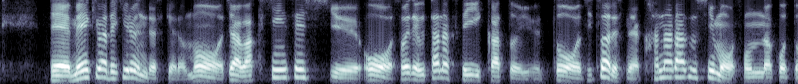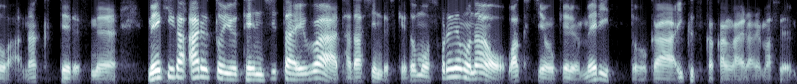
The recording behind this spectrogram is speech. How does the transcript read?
で免疫はできるんですけども、じゃあワクチン接種をそれで打たなくていいかというと、実はですね、必ずしもそんなことはなくてですね、免疫があるという点自体は正しいんですけども、それでもなおワクチンを受けるメリットがいくつか考えられます。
